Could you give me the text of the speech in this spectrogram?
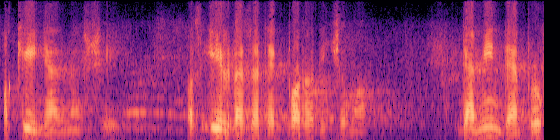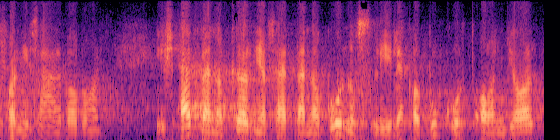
A kényelmesség, az élvezetek paradicsoma, de minden profanizálva van. És ebben a környezetben a gonosz lélek, a bukott angyal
